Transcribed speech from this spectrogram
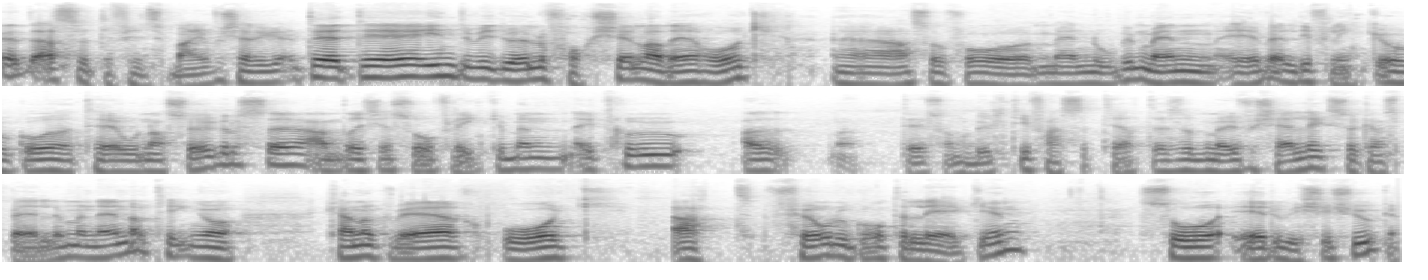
altså, det finnes mange forskjellige Det, det er individuelle forskjeller der òg. Eh, altså for men noen menn er veldig flinke å gå til undersøkelse, andre ikke så flinke. Men jeg tror at det er sånn multifasettert. Det er så mye forskjellig som kan spille. Men en av tingene kan nok være òg at før du går til legen, så er du ikke syk.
